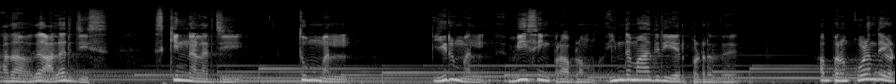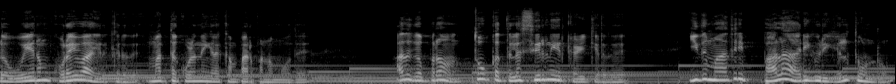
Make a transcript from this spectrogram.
அதாவது அலர்ஜிஸ் ஸ்கின் அலர்ஜி தும்மல் இருமல் வீசிங் ப்ராப்ளம் இந்த மாதிரி ஏற்படுறது. அப்புறம் குழந்தையோட உயரம் குறைவாக இருக்கிறது. மற்ற குழந்தைங்களை கம்பேர் பண்ணும்போது. அதுக்கப்புறம் தூக்கத்தில் சிறுநீர் கழிக்கிறது. இது மாதிரி பல அறிகுறிகள் தோன்றும்.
